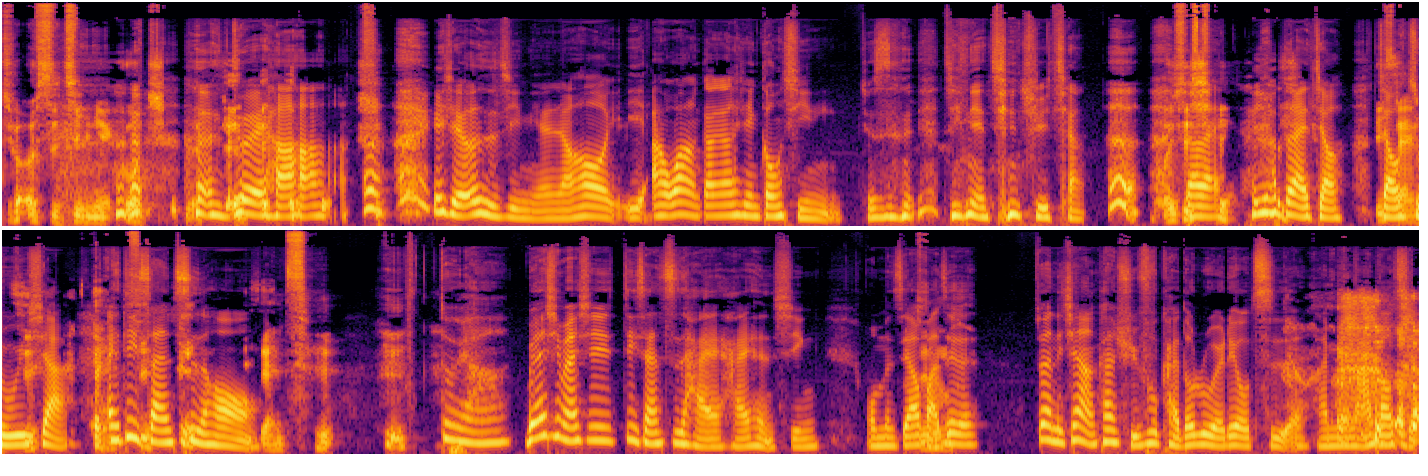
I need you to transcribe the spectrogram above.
就二十几年过去，对啊，一写二十几年，然后也啊，忘了刚刚先恭喜你，就是 今年金曲奖，再来又再来角角逐一下，哎，第三次哦，第三次，对啊，没关系没关系，第三次还还很新，我们只要把这个，虽然你想想看，徐富凯都入围六次了，还没拿到奖。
